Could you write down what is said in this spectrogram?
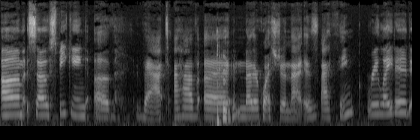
want? Um. So speaking of that, I have uh, another question that is, I think, related.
